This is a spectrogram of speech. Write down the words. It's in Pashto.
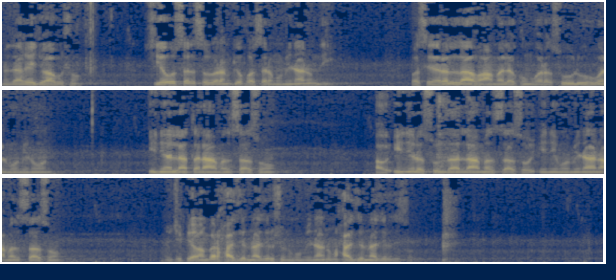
نو دا غي جواب شو چې یو سل سلورم کې خو سره مؤمنان هم دي فسير الله عملكم ورسوله والمؤمنون ان الله تعالی عمل ساسو او ان رسول د الله عمل ساسو ان مؤمنان عمل ساسو چې پیغمبر حاضر ناظر شونه مؤمنان هم حاضر ناظر دي سو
